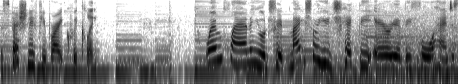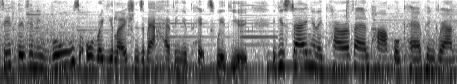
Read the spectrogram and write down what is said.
especially if you brake quickly. When planning your trip, make sure you check the area beforehand to see if there's any rules or regulations about having your pets with you. If you're staying in a caravan park or camping ground,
